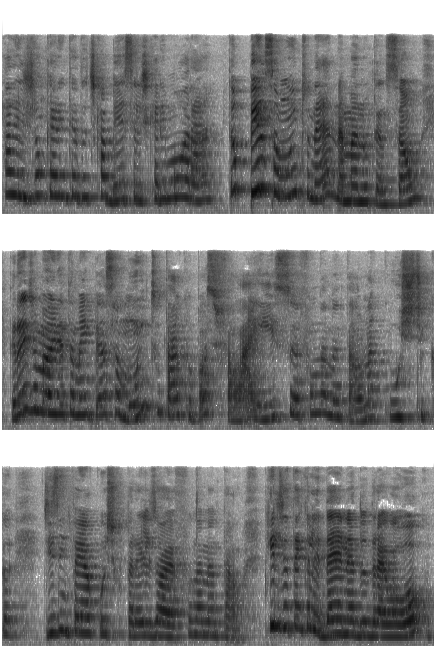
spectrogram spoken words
Cara, eles não querem ter dor de cabeça, eles querem morar. Então pensa muito, né, na manutenção. Grande maioria também pensa muito, tá? O que eu posso te falar, e isso é fundamental. Na acústica, desempenho acústico para eles, ó, é fundamental. Porque eles já têm aquela ideia, né, do drywall oco,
